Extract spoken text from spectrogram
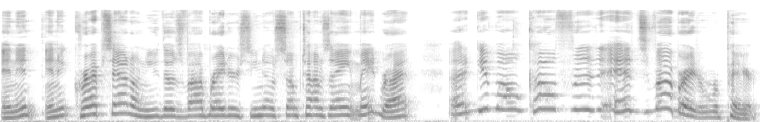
and it and it craps out on you, those vibrators, you know, sometimes they ain't made right. Uh, give old call for Ed's vibrator repair.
